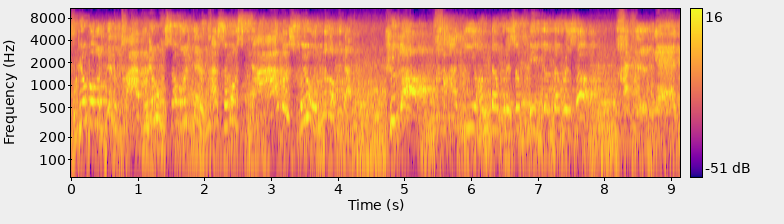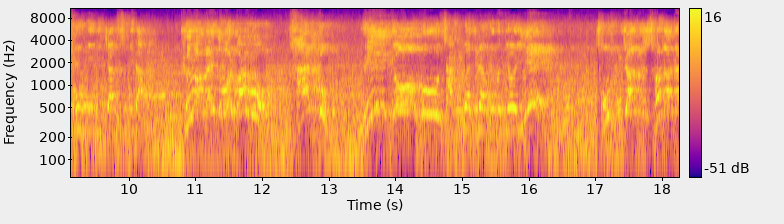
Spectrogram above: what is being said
부려먹을 때는 다 부려먹고 써먹을 때는 다 써먹습니다. 아무 소용없는 겁니다. 그거 파기한다고 그래서 폐기한다고 그래서 하늘에 도움이 되지 않습니다. 그럼에도 불구하고 한국 외교부 장관이라고는 여인이 종전선언을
